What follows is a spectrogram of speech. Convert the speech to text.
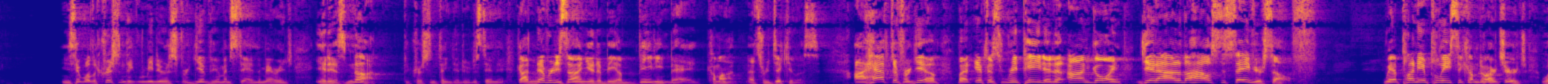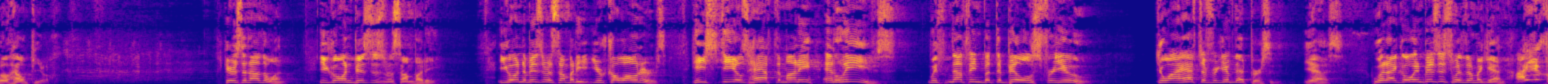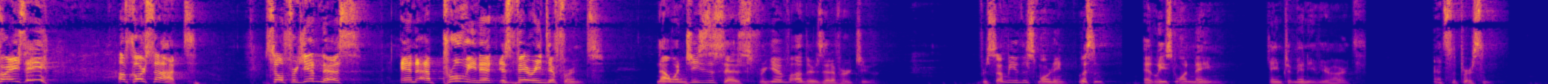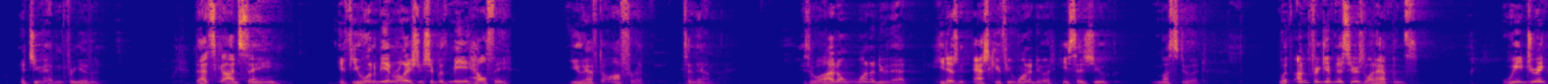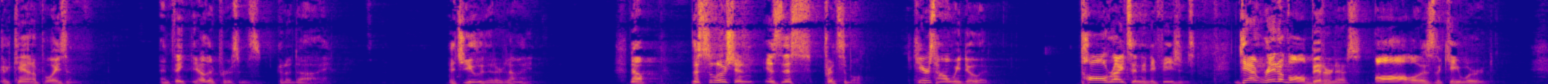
you say, well, the Christian thing for me to do is forgive him and stay in the marriage. It is not the Christian thing to do to stay in there. God never designed you to be a beating bag. Come on. That's ridiculous. I have to forgive, but if it's repeated and ongoing, get out of the house to save yourself. We have plenty of police that come to our church. We'll help you. Here's another one. You go in business with somebody. You go into business with somebody, your co-owners. He steals half the money and leaves with nothing but the bills for you. Do I have to forgive that person? Yes. Would I go in business with them again? Are you crazy? Of course not. So forgiveness and approving it is very different. Now, when Jesus says, forgive others that have hurt you, for some of you this morning, listen, at least one name came to many of your hearts. That's the person that you haven't forgiven. That's God saying, if you want to be in relationship with me healthy, you have to offer it to them. You say, well, I don't want to do that. He doesn't ask you if you want to do it. He says you must do it. With unforgiveness, here's what happens. We drink a can of poison and think the other person's going to die. It's you that are dying. Now, the solution is this principle. Here's how we do it. Paul writes in, in Ephesians, get rid of all bitterness. All is the key word.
